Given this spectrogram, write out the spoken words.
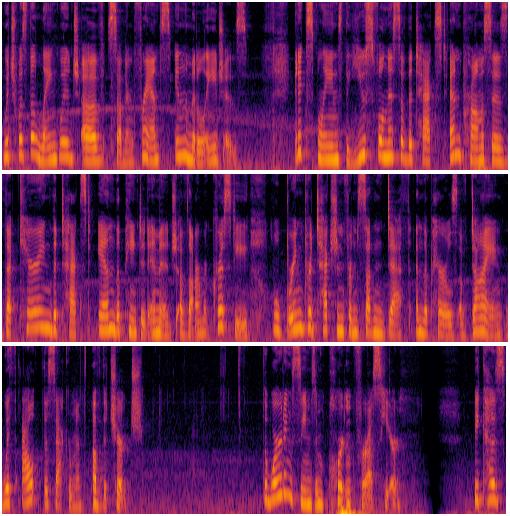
which was the language of southern France in the Middle Ages. It explains the usefulness of the text and promises that carrying the text and the painted image of the Arma Christi will bring protection from sudden death and the perils of dying without the sacraments of the Church. The wording seems important for us here because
